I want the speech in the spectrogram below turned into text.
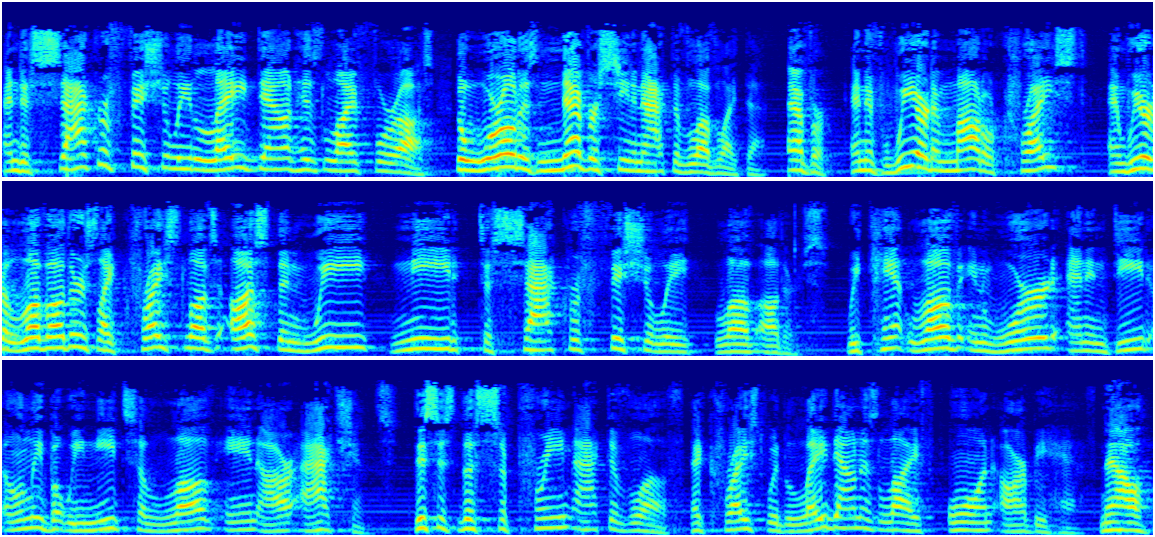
and to sacrificially lay down his life for us. The world has never seen an act of love like that, ever. And if we are to model Christ, and we are to love others like Christ loves us, then we need to sacrificially love others. We can't love in word and in deed only, but we need to love in our actions. This is the supreme act of love that Christ would lay down his life on our behalf. Now,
